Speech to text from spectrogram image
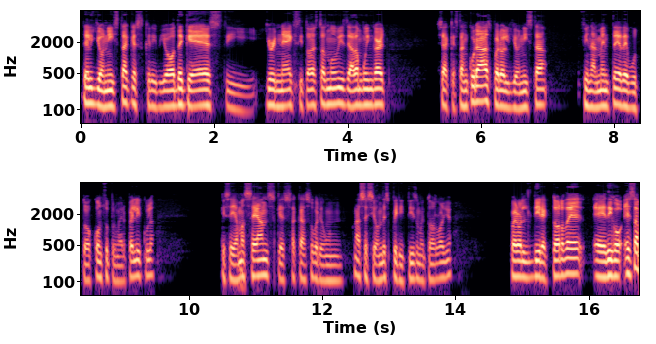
del guionista que escribió The Guest y Your Next y todas estas movies de Adam Wingard. O sea, que están curadas, pero el guionista finalmente debutó con su primer película, que se llama Seance, que es acá sobre una sesión de espiritismo y todo el rollo. Pero el director de. Eh, digo, esa,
